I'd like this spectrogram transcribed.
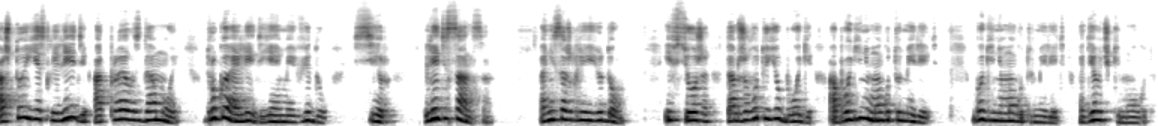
а что, если леди отправилась домой? Другая леди, я имею в виду. Сир, леди Санса. Они сожгли ее дом. И все же, там живут ее боги, а боги не могут умереть. Боги не могут умереть, а девочки могут.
